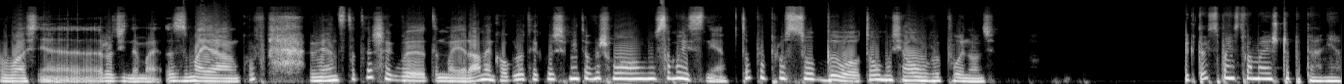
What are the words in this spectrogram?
właśnie rodziny z Majeranków, więc to też jakby ten majeranek, ogród, jakoś mi to wyszło samoistnie. To po prostu było, to musiało wypłynąć. Czy ktoś z Państwa ma jeszcze pytanie?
